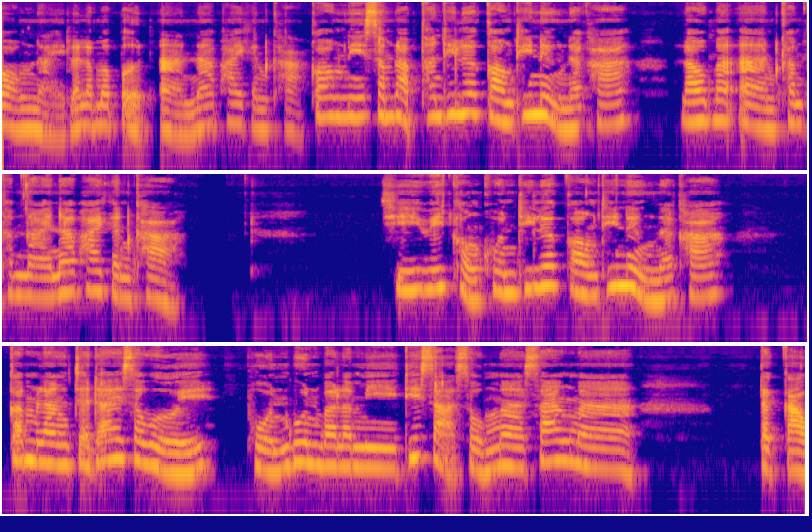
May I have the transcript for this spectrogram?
กองไหนแล้วเรามาเปิดอ่านหน้าไพ่กันค่ะ กองนี้สำหรับท่านที่เลือกกองที่1นะคะ เรามาอ่านคำทำนายหน้าไพ่กันค่ะ ชีวิตของคนที่เลือกกองที่1นะคะกำลังจะได้เสวย ผลบุญบารมีที่สะสมมาสร้างมาแต่เก่า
